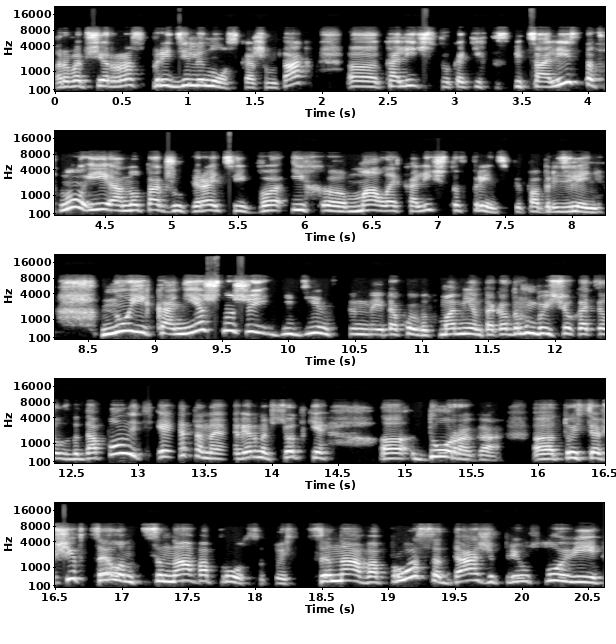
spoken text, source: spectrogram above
вообще распределено определено, скажем так, э, количество каких-то специалистов, ну и оно также упирается и в их э, малое количество, в принципе, по определению. Ну и, конечно же, единственный такой вот момент, о котором бы еще хотелось бы дополнить, это, наверное, все-таки э, дорого. То есть вообще в целом цена вопроса. То есть цена вопроса даже при условии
